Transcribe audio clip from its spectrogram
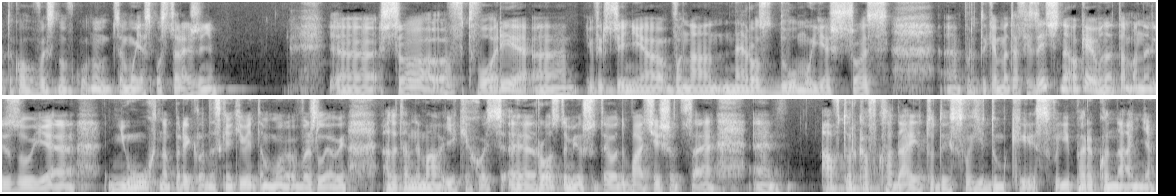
такого висновку. Ну, це моє спостереження. Е, що в творі е, Вірджинія вона не роздумує щось е, про таке метафізичне. Окей, вона там аналізує нюх, наприклад, наскільки він там важливий, але там немає якихось роздумів, що ти от бачиш, що це. Авторка вкладає туди свої думки, свої переконання.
